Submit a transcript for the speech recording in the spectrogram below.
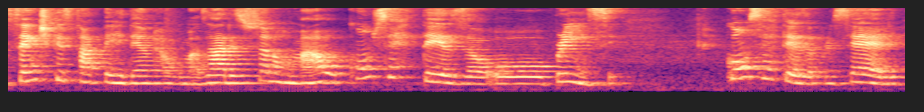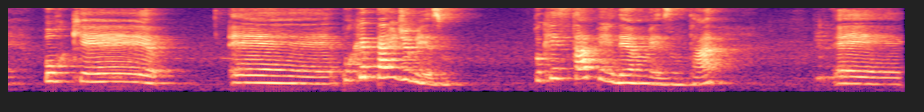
sente que está perdendo em algumas áreas, isso é normal? Com certeza, o Prince. Com certeza, Princele, porque é, porque perde mesmo. Porque está perdendo mesmo, tá? É,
